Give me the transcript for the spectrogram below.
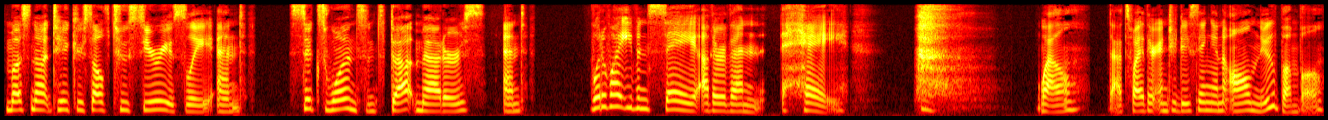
must not take yourself too seriously and 6 1 since that matters. And what do I even say other than hey? well, that's why they're introducing an all new Bumble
